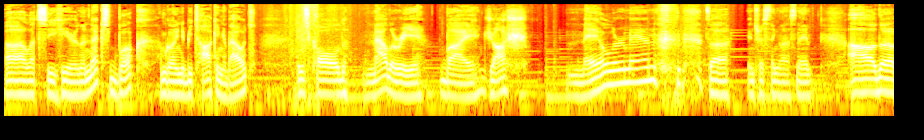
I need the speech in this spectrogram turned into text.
Uh, let's see here. The next book I'm going to be talking about is called Mallory by Josh Malerman. it's a interesting last name. Uh, the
